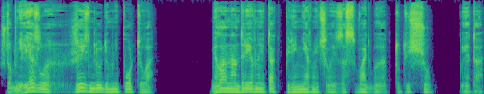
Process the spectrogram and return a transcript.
Чтоб не лезла, жизнь людям не портила. Милана Андреевна и так перенервничала из-за свадьбы, а тут еще это...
